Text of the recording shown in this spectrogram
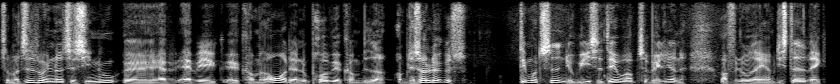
så på et tidspunkt er nødt til at sige, nu øh, er, er vi øh, kommet over det, og nu prøver vi at komme videre. Om det så lykkes, det må tiden jo vise. Det er jo op til vælgerne at finde ud af, om de stadigvæk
